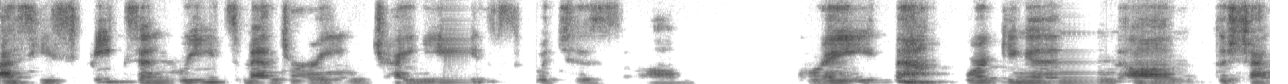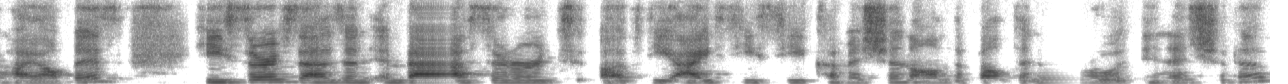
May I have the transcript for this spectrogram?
as he speaks and reads Mandarin Chinese, which is um, great working in um, the Shanghai office. He serves as an ambassador to, of the ICC Commission on the Belt and Road Initiative.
